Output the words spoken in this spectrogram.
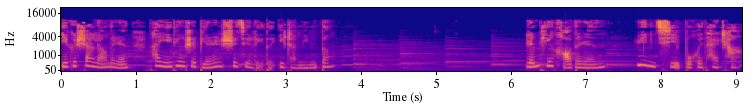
一个善良的人，他一定是别人世界里的一盏明灯。人品好的人，运气不会太差。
